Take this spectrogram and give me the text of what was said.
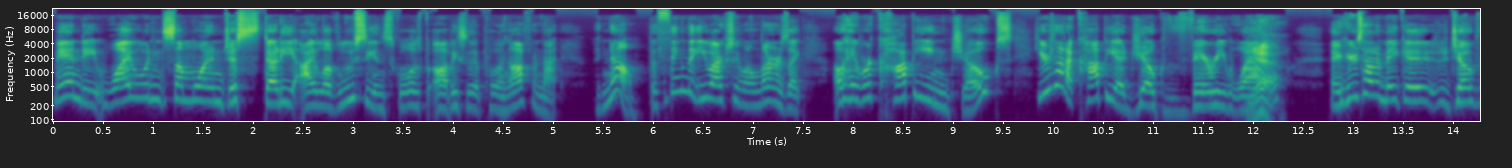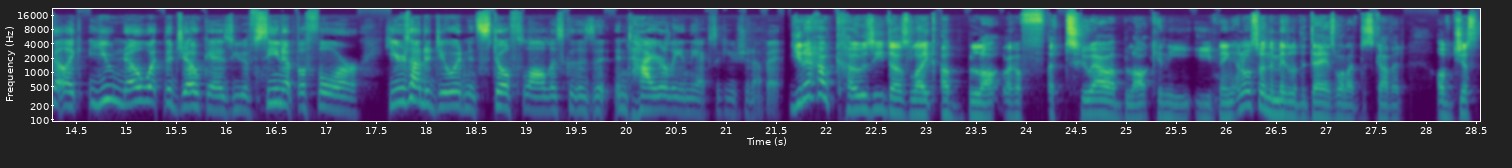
Mandy, why wouldn't someone just study I Love Lucy in school? Obviously they're pulling off from that. Like, no, the thing that you actually want to learn is like, oh, hey, we're copying jokes. Here's how to copy a joke very well. Yeah. And here's how to make a, a joke that, like, you know what the joke is. You have seen it before. Here's how to do it, and it's still flawless because it's entirely in the execution of it. You know how Cozi does like a block, like a two hour block in the evening, and also in the middle of the day as well, I've discovered, of just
